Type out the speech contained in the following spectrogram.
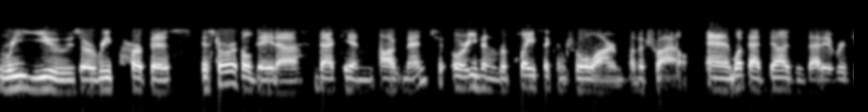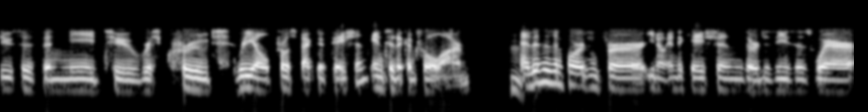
reuse or repurpose historical data that can augment or even replace a control arm of a trial. And what that does is that it reduces the need to recruit real prospective patients into the control arm. Hmm. And this is important for, you know, indications or diseases where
